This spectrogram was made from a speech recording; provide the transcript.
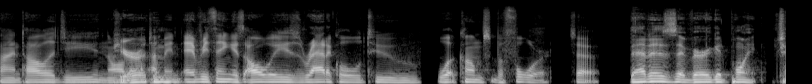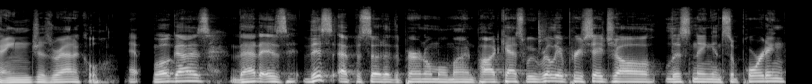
Scientology and all that. I mean, everything is always radical to what comes before. So That is a very good point. Change is radical. Well, guys, that is this episode of the Paranormal Mind podcast. We really appreciate y'all listening and supporting.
